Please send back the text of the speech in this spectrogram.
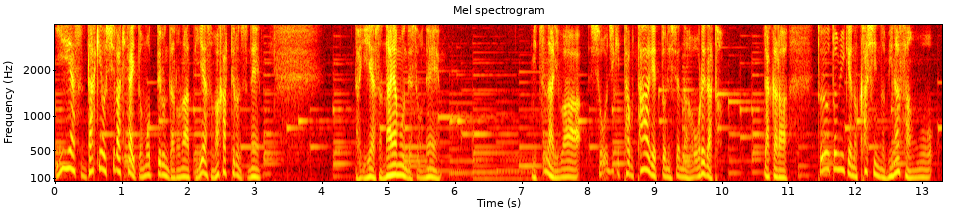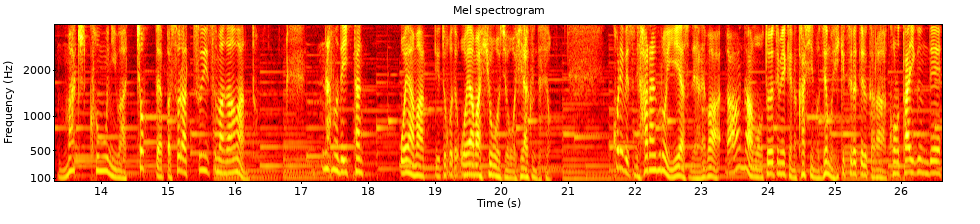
家康だけをしばきたいと思ってるんだろうなって家康分かってるんですね。家康は悩むんですよね。三成は正直多分ターゲットにしてるのは俺だと。だから豊臣家の家臣の皆さんを巻き込むにはちょっとやっぱりそれはついつまが合わんと。なので一旦小山っていうところで小山表情を開くんですよ。これ別に腹黒い家康であればあんなもう豊臣家の家臣も全部引き連れてるからこの大軍で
